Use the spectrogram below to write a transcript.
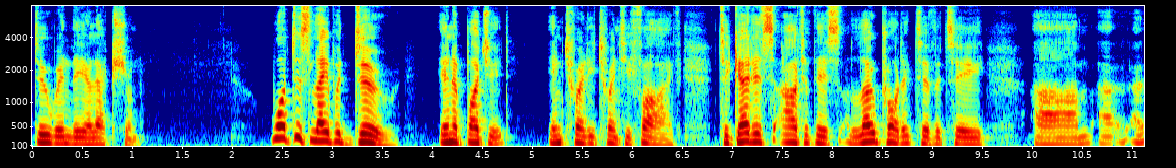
do win the election. What does Labour do in a budget in 2025 to get us out of this low productivity, um, uh, uh,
